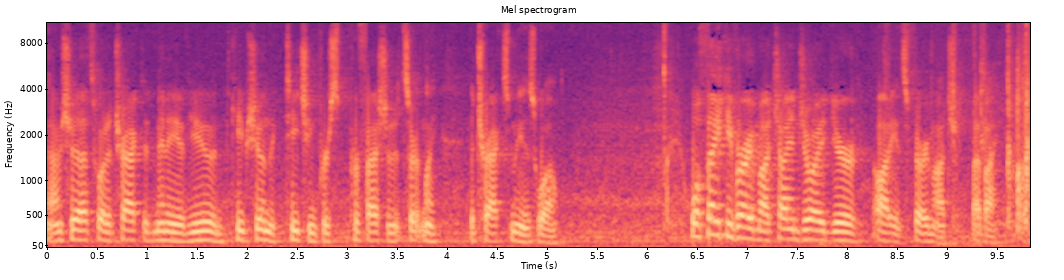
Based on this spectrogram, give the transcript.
I'm sure that's what attracted many of you and keeps you in the teaching profession. It certainly attracts me as well. Well, thank you very much. I enjoyed your audience very much. Bye bye.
